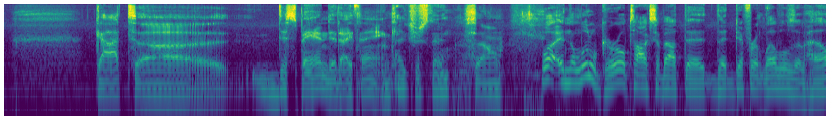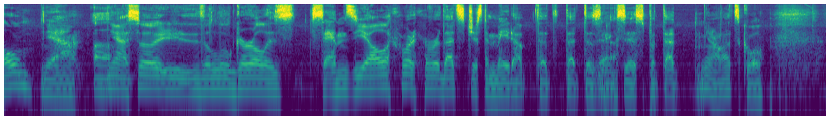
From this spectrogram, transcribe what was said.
Got uh, disbanded, I think. interesting. So, Well, and the little girl talks about the the different levels of hell. Yeah, Uh, yeah. So the little girl is Samziel or whatever. That's just a made up. That that doesn't Yeah. exist. But that you know that's cool.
